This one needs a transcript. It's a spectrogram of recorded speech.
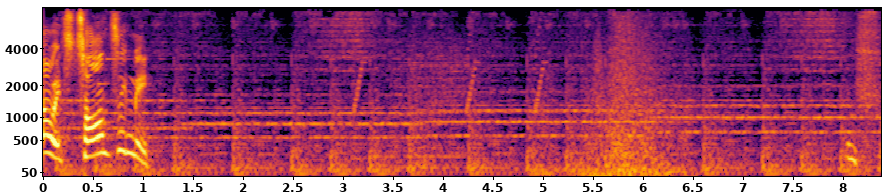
Yo, it's taunting me! Oof.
